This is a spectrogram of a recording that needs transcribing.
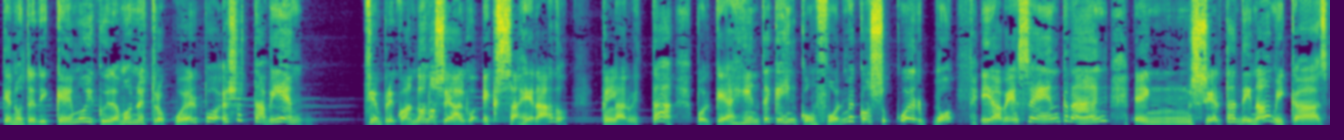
que nos dediquemos y cuidemos nuestro cuerpo, eso está bien, siempre y cuando no sea algo exagerado. Claro está, porque hay gente que es inconforme con su cuerpo y a veces entran en ciertas dinámicas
